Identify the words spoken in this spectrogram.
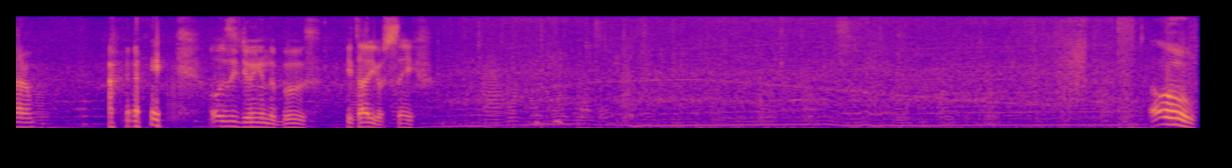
Got him. what was he doing in the booth? He thought he was safe. Oh!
